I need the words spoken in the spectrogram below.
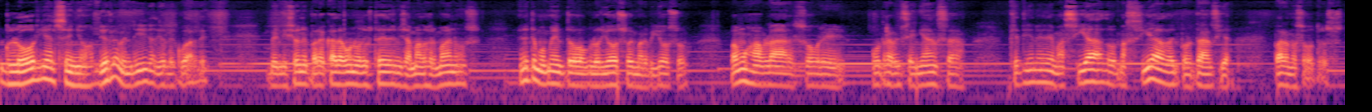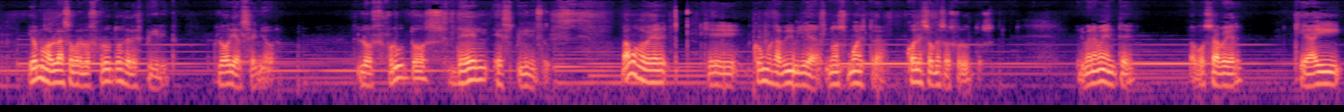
Gloria al Señor. Dios le bendiga, Dios le guarde. Bendiciones para cada uno de ustedes, mis amados hermanos. En este momento glorioso y maravilloso, vamos a hablar sobre otra enseñanza que tiene demasiado, demasiada importancia para nosotros. Y vamos a hablar sobre los frutos del Espíritu. Gloria al Señor. Los frutos del Espíritu. Vamos a ver que cómo la Biblia nos muestra cuáles son esos frutos. Primeramente, vamos a ver que hay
